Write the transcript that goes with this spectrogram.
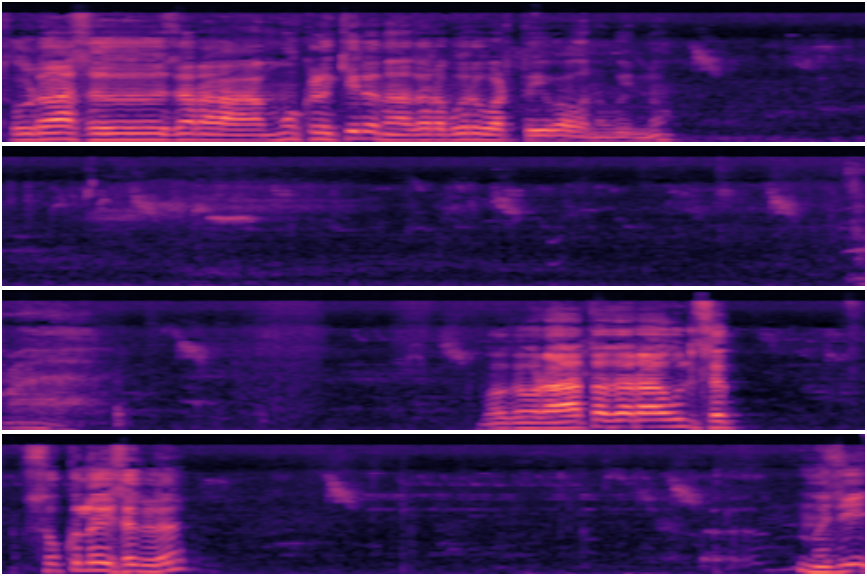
थोडं असं जरा मोकळं केलं ना जरा बरं वाटतं वाटतंय बाबानं बहिण बघा बरं आता जरा उलसक सुकलंय सगळं. म्हणजे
